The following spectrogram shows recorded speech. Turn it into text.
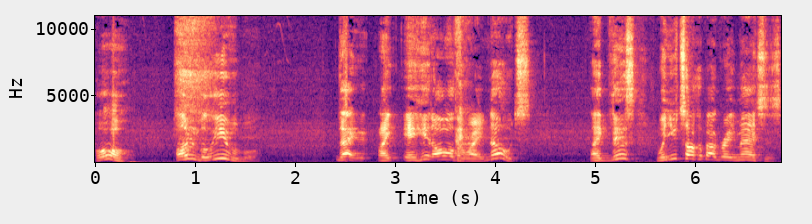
Oh, unbelievable! Like like it hit all the right notes. Like this, when you talk about great matches,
